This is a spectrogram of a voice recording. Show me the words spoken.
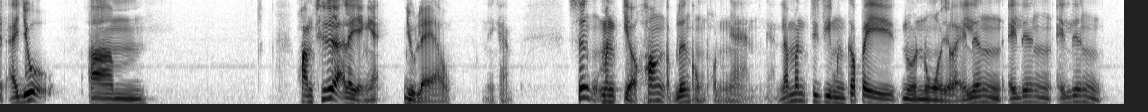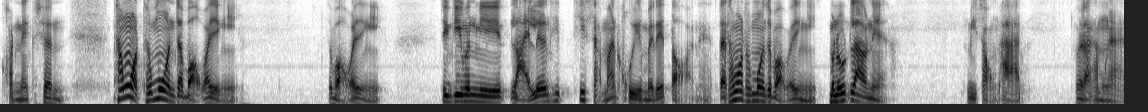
ศอายุความเชื่ออะไรอย่างเงี้ยอยู่แล้วนะครับซึ่งมันเกี่ยวข้องกับเรื่องของผลงานกันแล้วมันจริงๆมันก็ไปนัวๆอยู่ไอ้เรื่องไอ้เรื่องไอ้เรื่องคอนเน็ชันทั้งหมดทั้งมวลจะบอกว่าอย่างนี้ จะบอกว่าอย่างนี้ จริง ๆ มันมีหลายเรื่องที่ที่สามารถคุยไปได้ต่อนะแต่ทั้งหมดทั้งมวลจะบอกว่าอย่างนี้ มนุษย์เราเนี่ย มีสอง part เวลาทำงาน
